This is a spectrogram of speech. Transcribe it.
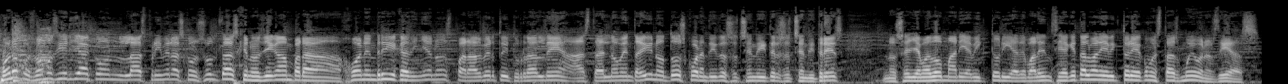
Bueno, pues vamos a ir ya con las primeras consultas que nos llegan para Juan Enrique Cadiñanos, para Alberto Iturralde, hasta el 91 242 83 83. Nos ha llamado María Victoria de Valencia. ¿Qué tal María Victoria? ¿Cómo estás? Muy buenos días.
